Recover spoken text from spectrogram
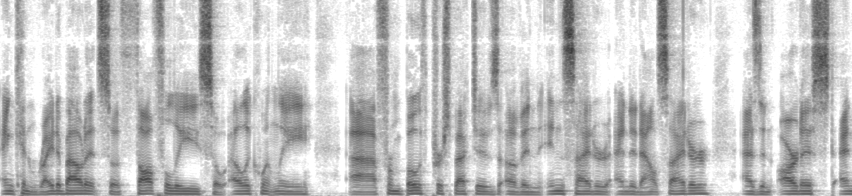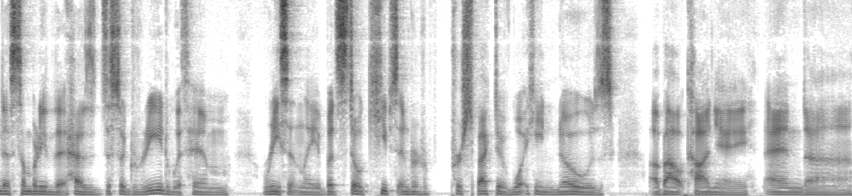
and can write about it so thoughtfully, so eloquently, uh, from both perspectives of an insider and an outsider, as an artist and as somebody that has disagreed with him recently, but still keeps in perspective what he knows about Kanye and uh,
